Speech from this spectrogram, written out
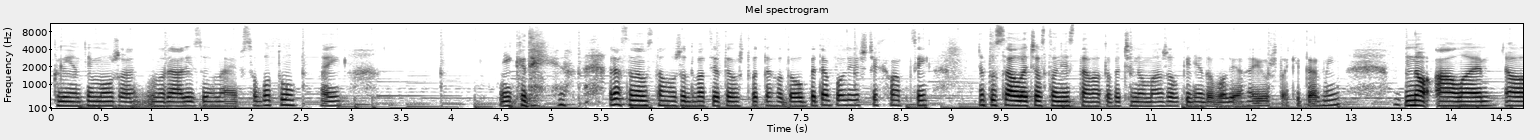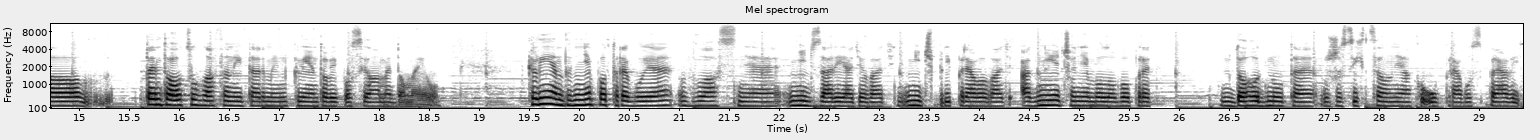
klient nemôže, realizujeme aj v sobotu, hej. Niekedy, raz sa nám stalo, že 24. do obeda boli ešte chlapci. To sa ale často nestáva, to väčšinou manželky nedovolia, hej, už taký termín. No ale uh, tento odsúhlasený termín klientovi posielame do mailu. Klient nepotrebuje vlastne nič zariadovať, nič pripravovať. Ak niečo nebolo vopred dohodnuté, že si chcel nejakú úpravu spraviť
